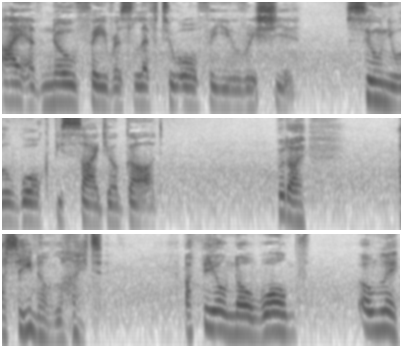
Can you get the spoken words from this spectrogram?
I have no favors left to offer you, Rishi. Soon you will walk beside your god. But I... I see no light. I feel no warmth. Only...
